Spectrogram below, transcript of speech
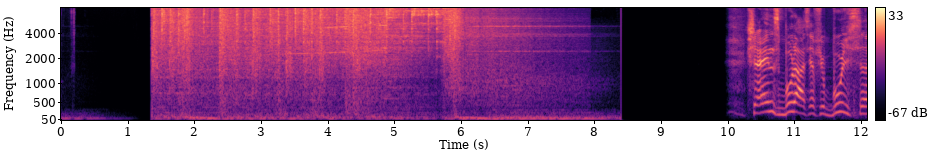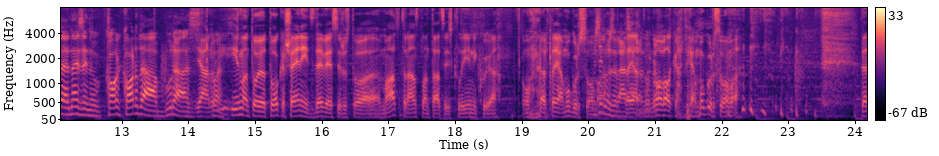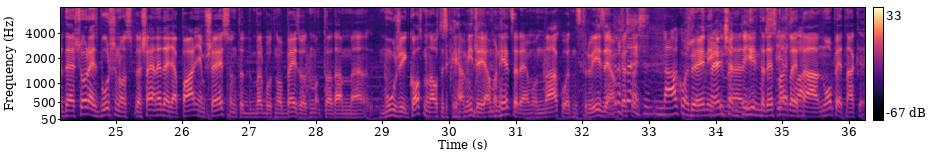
Šēnis burās, ja jau buļs, eh, nezinu, kor kordā burās. Jā, nu, izmantojot to, ka Šēnīts devies ir uz to mācu transplantācijas klīniku, jā, un ar tajā mugursomā. Viņš ir uzvarētājs. Tajā nu, novelkātajā mugursomā. Tad eh, šoreiz buršanos šajā nedēļā pārņem šeit, un tad varbūt no beidzot tādām eh, mūžīgi kosmonautiskajām idejām un iecerēm un nākotnes tur vīzijām. Kas tas ir nākotnes ir, tad es mazliet tā nopietnāk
